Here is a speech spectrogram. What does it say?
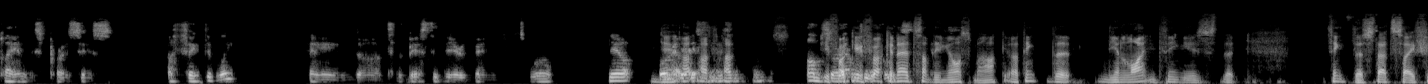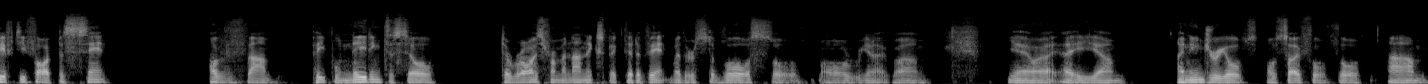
plan this process effectively and uh, to the best of their advantage as well. Now, Yeah, I, I, I, I'm if sorry, I if I can add something else, Mark, I think that the enlightened thing is that think the stats say 55% of um, people needing to sell derives from an unexpected event, whether it's divorce or or you know um, you know a, a um, an injury or or so forth, or um,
